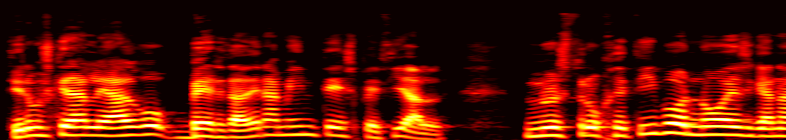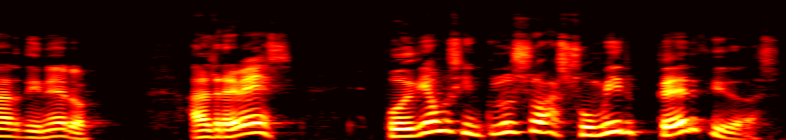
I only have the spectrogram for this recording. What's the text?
Tenemos que darle algo verdaderamente especial. Nuestro objetivo no es ganar dinero. Al revés, podríamos incluso asumir pérdidas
